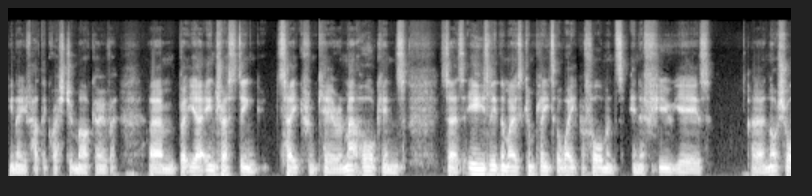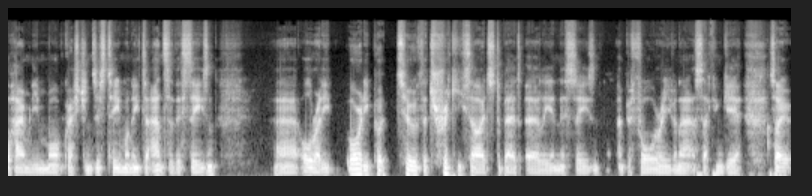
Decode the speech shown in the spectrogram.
you know, you've had the question mark over. Um, but yeah, interesting take from Kieran. Matt Hawkins says easily the most complete away performance in a few years. Uh, not sure how many more questions this team will need to answer this season. Uh, already already put two of the tricky sides to bed early in this season and before even out of second gear. So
